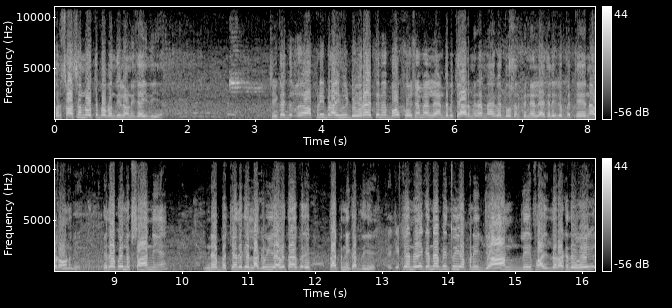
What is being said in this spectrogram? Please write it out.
ਪ੍ਰਸ਼ਾਸਨ ਨੂੰ ਉੱਤੇ ਪਾਬੰਦੀ ਲਾਉਣੀ ਚਾਹੀਦੀ ਹੈ। ਠੀਕ ਹੈ ਆਪਣੀ ਬਣਾਈ ਹੋਈ ਡੋਰ ਹੈ ਤੇ ਮੈਂ ਬਹੁਤ ਖੁਸ਼ ਹਾਂ ਮੈਂ ਲੈਣ ਦੇ ਵਿਚਾਰ ਮੇਰਾ। ਮੈਂ ਕਿ ਦੋ ਤਿੰਨ ਪਿੰਨੇ ਲੈ ਚਲੀ ਜੋ ਬੱਚੇ ਇਹਨਾਂ ਉਡਾਉਣਗੇ। ਇਹਦਾ ਕੋਈ ਨੁਕਸਾਨ ਨਹੀਂ ਹੈ। ਨੇ ਬੱਚਿਆਂ ਦੇ ਕੇ ਲੱਗ ਵੀ ਜਾਵੇ ਤਾਂ ਕੱਟ ਨਹੀਂ ਕਰਦੀ ਇਹ। ਬੱਚਿਆਂ ਨੂੰ ਇਹ ਕਹਿੰਦਾ ਵੀ ਤੁਸੀਂ ਆਪਣੀ ਜਾਨ ਦੀ ਹਿਫਾਜ਼ਤ ਰੱਖਦੇ ਹੋਏ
